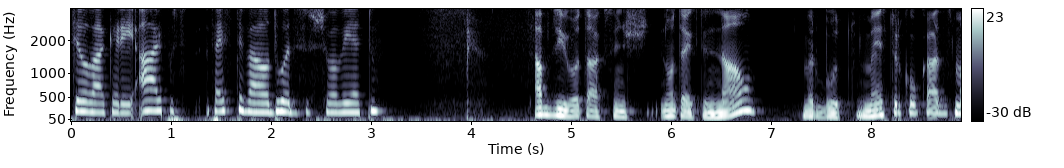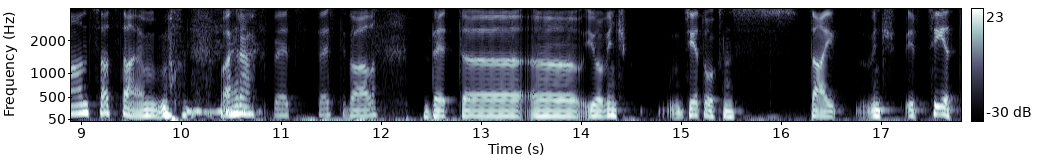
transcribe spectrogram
cilvēki arī ārpus festivāla dodas uz šo vietu? Apdzīvotāks viņš noteikti nav. Varbūt mēs tur kaut kādas mantas atstājam vairāk pēc festivāla, bet uh, uh, jo viņš cietoksnis tā viņš ir ciet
